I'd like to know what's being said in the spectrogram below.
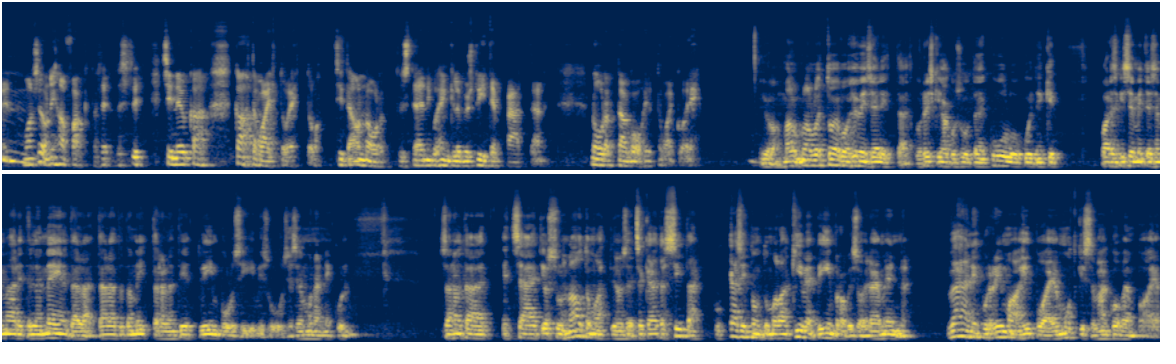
en, mm. vaan se on ihan fakta. Se, se, sinne ei ole kahta vaihtoehtoa. Sitä on noudatettu. Sitä ei niin henkilö pysty itse päättämään, että noudattaako ohjetta vai ei. Joo, mä, mä luulen, että toi voi hyvin selittää, että kun riskihakuisuuteen kuuluu kuitenkin – varsinkin se, miten se määritellään meidän tällä, tällä tota mittarilla tietty impulsiivisuus ja semmoinen niin kuin, sanotaan, että, että sä, että jos sulla on automaattinen se, että sä käytä sitä, kun käsituntumalla on kivempi improvisoida ja mennä. Vähän niin kuin rimaa hipoa ja mutkissa vähän kovempaa. Ja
